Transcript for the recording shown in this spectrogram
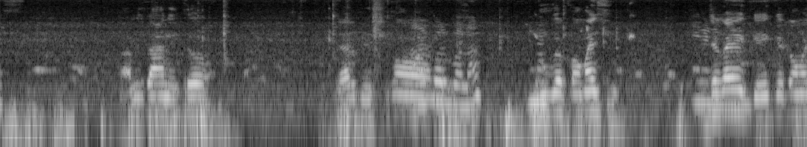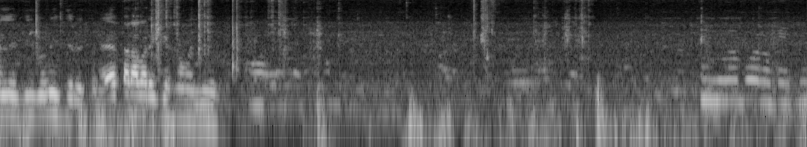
আছে। আমি জানি তো আর বেশি কম করব না। দুগা কমাইছি। জায়গায় কে কে কমাইলে জীবনই জড়িত না তার আবার কে কমাইলে বড় দেখি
